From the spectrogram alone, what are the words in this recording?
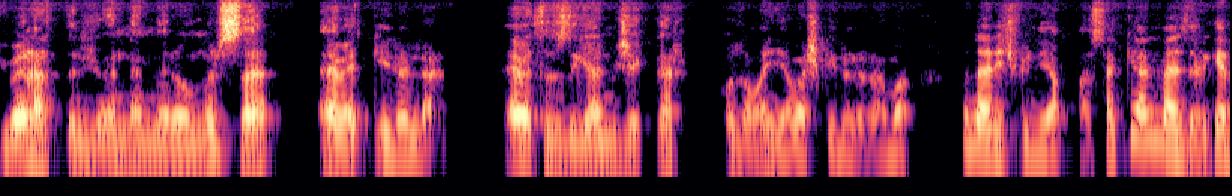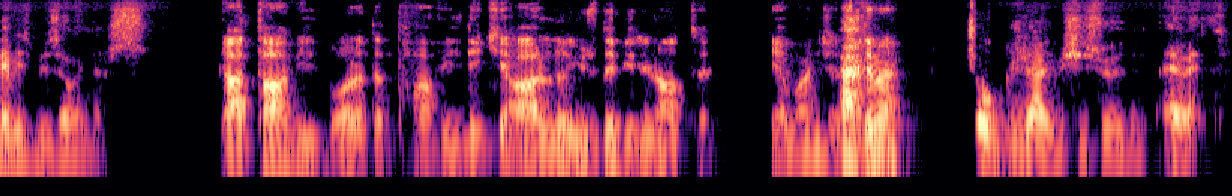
Güven arttırıcı önlemler alınırsa evet gelirler. Evet hızlı gelmeyecekler. O zaman yavaş gelirler ama bunların hiçbirini yapmazsak gelmezler. Gene biz bize oynarız. Ya tahvil bu arada tahvildeki ağırlığı yüzde birin altı yabancı değil mi? Çok güzel bir şey söyledin. Evet.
